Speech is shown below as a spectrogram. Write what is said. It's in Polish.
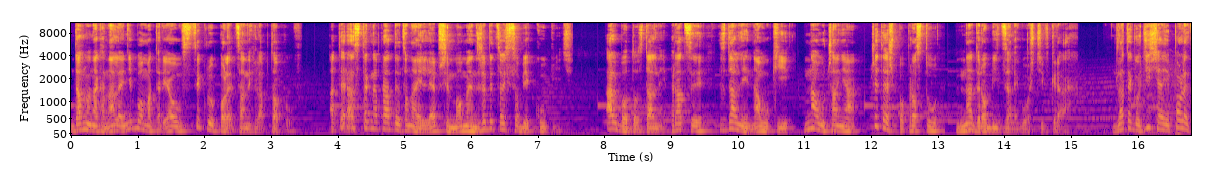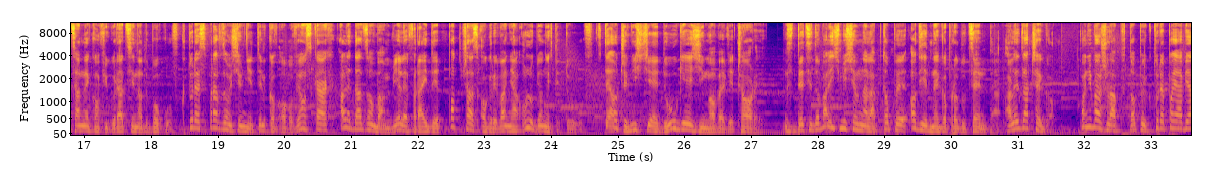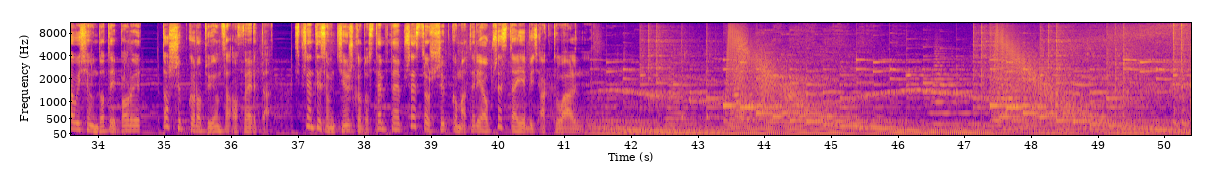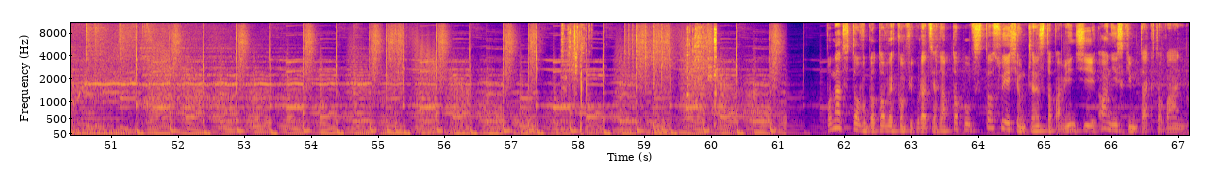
Dawno na kanale nie było materiałów z cyklu polecanych laptopów. A teraz tak naprawdę to najlepszy moment, żeby coś sobie kupić. Albo do zdalnej pracy, zdalnej nauki, nauczania, czy też po prostu nadrobić zaległości w grach. Dlatego dzisiaj polecane konfiguracje notebooków, które sprawdzą się nie tylko w obowiązkach, ale dadzą Wam wiele frajdy podczas ogrywania ulubionych tytułów. W te oczywiście długie zimowe wieczory. Zdecydowaliśmy się na laptopy od jednego producenta, ale dlaczego? Ponieważ laptopy, które pojawiały się do tej pory, to szybko rotująca oferta. Sprzęty są ciężko dostępne, przez co szybko materiał przestaje być aktualny. Ponadto w gotowych konfiguracjach laptopów stosuje się często pamięci o niskim taktowaniu.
